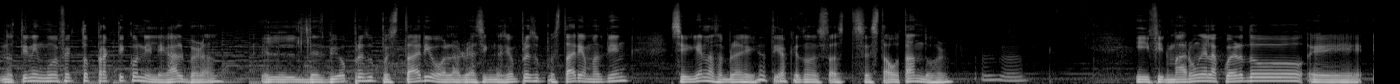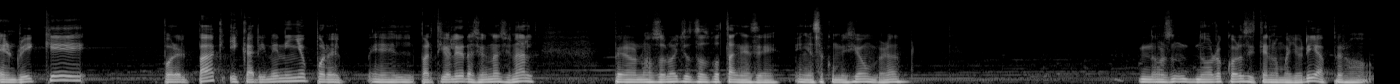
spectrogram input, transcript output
no tiene ningún efecto práctico ni legal, ¿verdad? El desvío presupuestario o la reasignación presupuestaria más bien sigue en la Asamblea Legislativa, que es donde está- se está votando, ¿verdad? Ujú. Y firmaron el acuerdo eh, Enrique por el PAC y Karine Niño por el, el Partido de Liberación Nacional. Pero no solo ellos dos votan ese, en esa comisión, ¿verdad? No, no recuerdo si tienen la mayoría, pero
